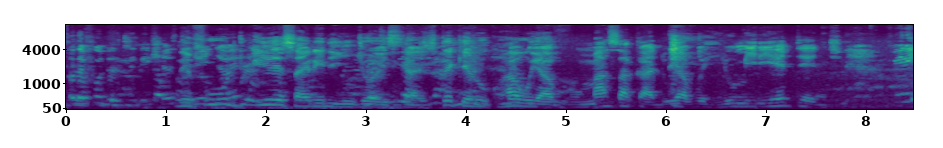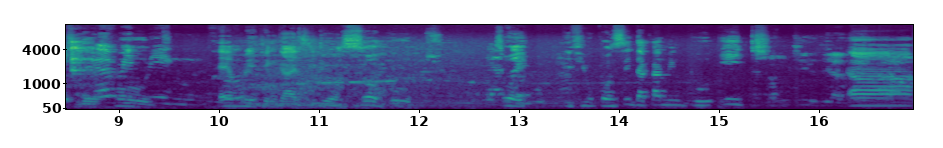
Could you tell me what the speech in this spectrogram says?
So the food is delicious. The food, yes, I really enjoy it, guys. Take a look how we have massacred, we have humiliated Finishing the food. everything. So, everything, guys. It was so good. yeah, So so if, if you consider coming to eat uh,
